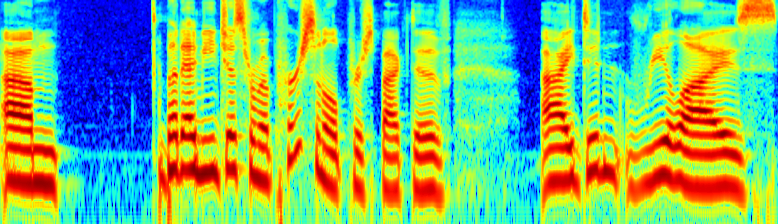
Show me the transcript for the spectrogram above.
Um, but I mean, just from a personal perspective, I didn't realize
